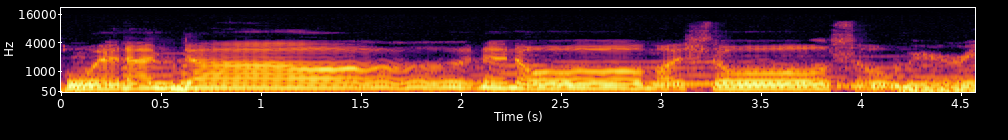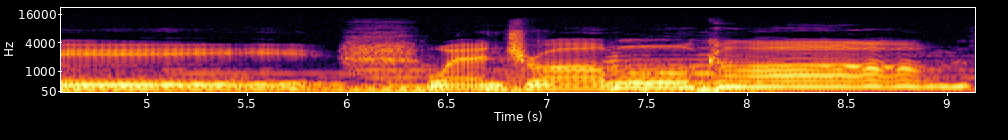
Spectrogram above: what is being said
When I'm down and oh, my soul so weary. When trouble comes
